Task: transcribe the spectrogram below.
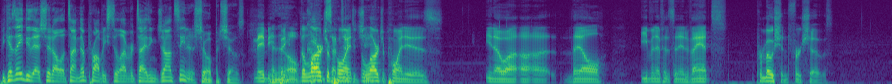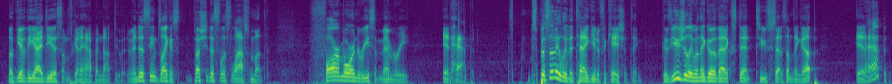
because they do that shit all the time. They're probably still advertising John Cena to show up at shows. Maybe, then, oh, the larger point, the larger point is, you know, uh, uh, uh, they'll even if it's an advance promotion for shows, they'll give the idea something's going to happen, not do it. It just seems like, it's, especially this list last month, far more in recent memory, it happened. Specifically, the tag unification thing, because usually when they go to that extent to set something up, it happens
